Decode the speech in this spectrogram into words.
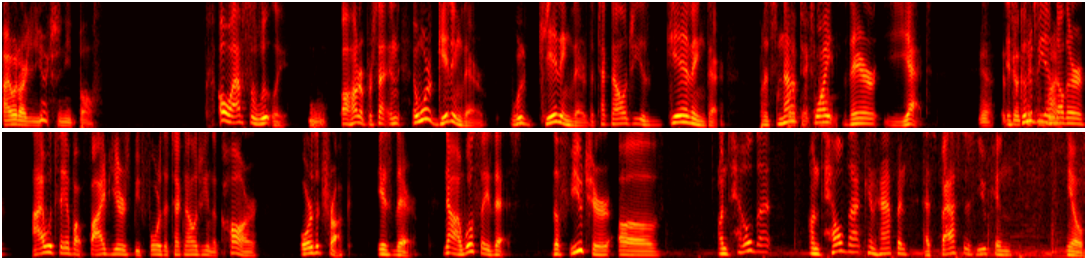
I would argue you actually need both. Oh, absolutely. Mm. Hundred percent. And and we're getting there. We're getting there. The technology is getting there. But it's not takes quite time. there yet. Yeah, It's, gonna going to be another, I would say, about five years before the technology in the car or the truck is there. Now, I will say this: the future of until that until that can happen as fast as you can, you know,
